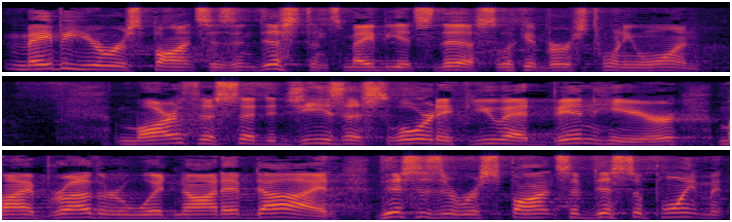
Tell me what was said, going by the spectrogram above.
Maybe your response isn't distance. Maybe it's this. Look at verse 21. Martha said to Jesus, Lord, if you had been here, my brother would not have died. This is a response of disappointment.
